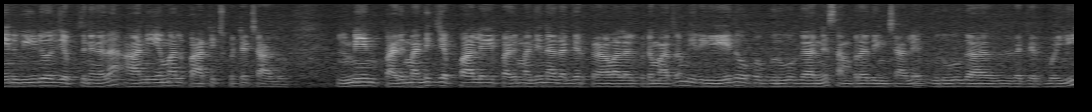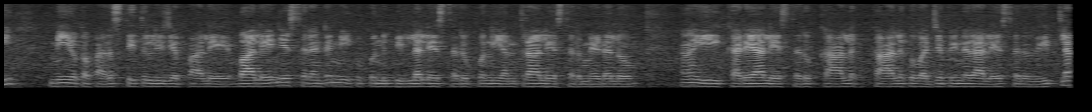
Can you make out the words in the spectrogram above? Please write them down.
నేను వీడియోలు చెప్తున్నాను కదా ఆ నియమాలు పాటించుకుంటే చాలు. మేము పది మందికి చెప్పాలి పది మంది నా దగ్గరికి రావాలనుకుంటే మాత్రం మీరు ఏదో ఒక గురువు గారిని సంప్రదించాలి. గురువు గారి దగ్గరికి పోయి మీ యొక్క పరిస్థితులు చెప్పాలి. వాళ్ళు ఏం చేస్తారంటే మీకు కొన్ని బిల్లలు వేస్తారు కొన్ని యంత్రాలు వేస్తారు మెడలో. ఈ కడియాలు వేస్తారు కాళ్ళ కాళ్ళకు వజ్రపిండరాలు వేస్తారు. ఇట్లా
